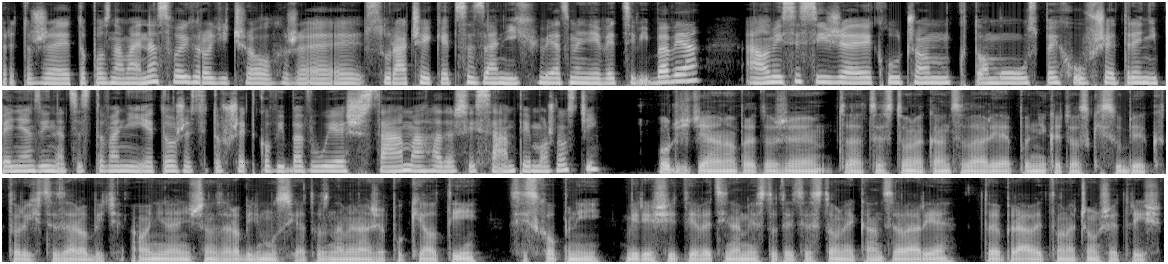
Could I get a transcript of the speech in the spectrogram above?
pretože to poznám aj na svojich rodičoch, že sú radšej, keď sa za nich viac menej veci vybavia. Ale myslíš si, že kľúčom k tomu úspechu v šetrení peňazí na cestovaní je to, že si to všetko vybavuješ sám a hľadaš si sám tie možnosti? Určite áno, pretože tá cestovná kancelária je podnikateľský subjekt, ktorý chce zarobiť a oni na niečom zarobiť musia. To znamená, že pokiaľ ty si schopný vyriešiť tie veci na miesto tej cestovnej kancelárie, to je práve to, na čom šetríš.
